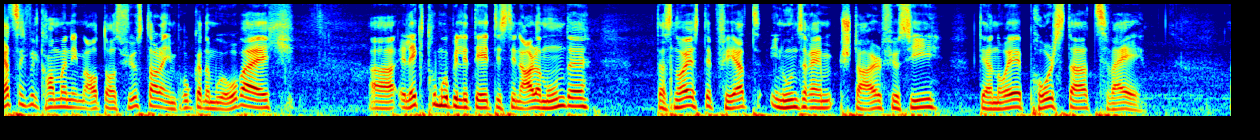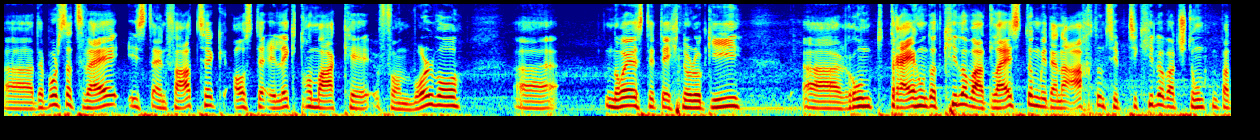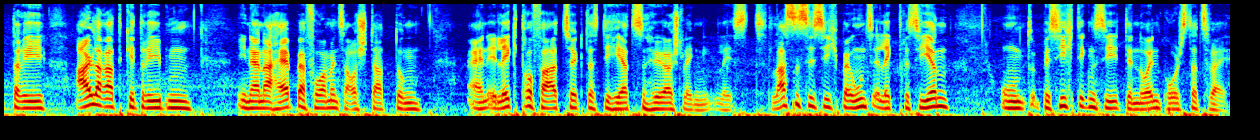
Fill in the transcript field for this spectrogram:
Herzlich willkommen im Autohaus Fürstaler im Bruck an der Mur Obereich. Äh, Elektromobilität ist in aller Munde. Das neueste Pferd in unserem Stall für Sie, der neue Polestar 2. Äh, der Polestar 2 ist ein Fahrzeug aus der Elektromarke von Volvo. Äh, neueste Technologie, rund 300 Kilowatt Leistung mit einer 78 Kilowattstunden Batterie, Allradgetrieben in einer High-Performance-Ausstattung ein Elektrofahrzeug, das die Herzen höher schlagen lässt. Lassen Sie sich bei uns elektrisieren und besichtigen Sie den neuen Polestar 2.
